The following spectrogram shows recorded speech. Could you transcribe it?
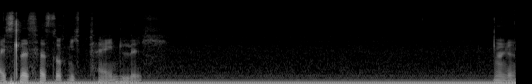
Priceless heißt doch nicht peinlich. Okay.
